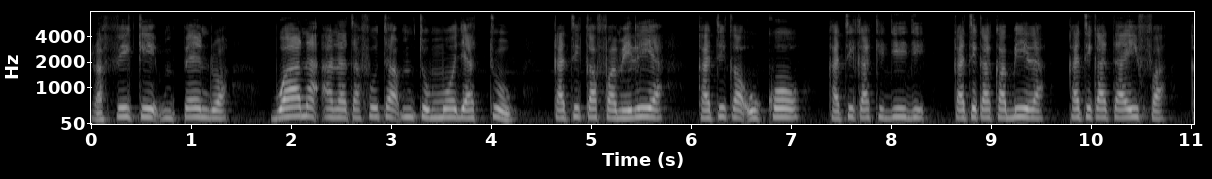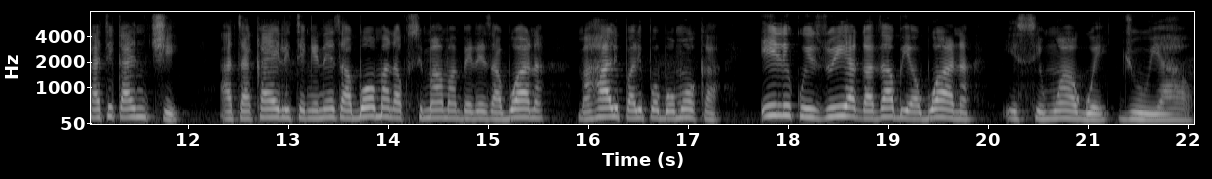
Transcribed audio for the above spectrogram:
Rafiki mpendwa, Bwana anatafuta mtu mmoja tu katika familia, katika ukoo, katika kijiji, katika kabila, katika taifa, katika nchi atakayelitengeneza boma na kusimama mbele za Bwana mahali palipobomoka ili kuizuia ghadhabu ya Bwana isimwagwe juu yao.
